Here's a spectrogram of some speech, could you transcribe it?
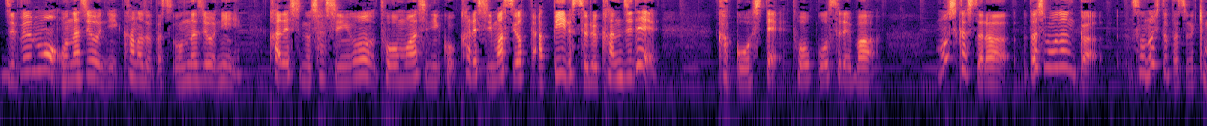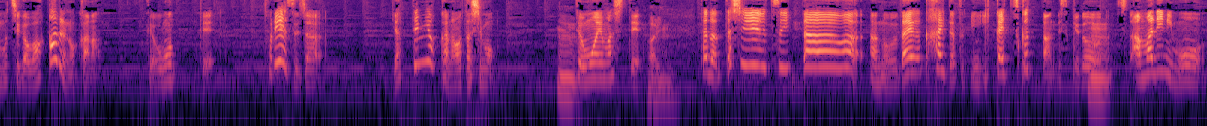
自分も同じように、彼女たちと同じように、彼氏の写真を遠回しに、こう、彼氏いますよってアピールする感じで、加工して投稿すれば、もしかしたら、私もなんか、その人たちの気持ちがわかるのかなって思って、とりあえずじゃあ、やってみようかな、私も。うんって思いまして。はい。ただ私、ツイッターは、あの、大学入った時に一回作ったんですけど、うんちょっとあまりにも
